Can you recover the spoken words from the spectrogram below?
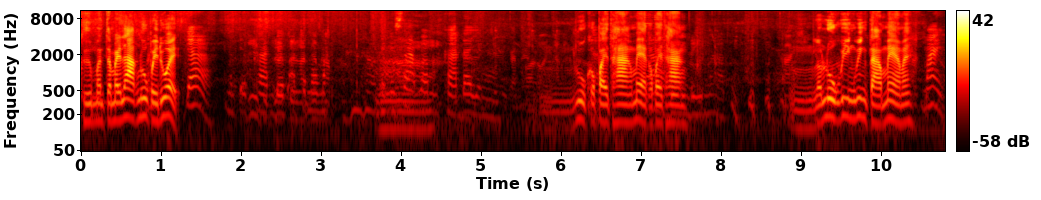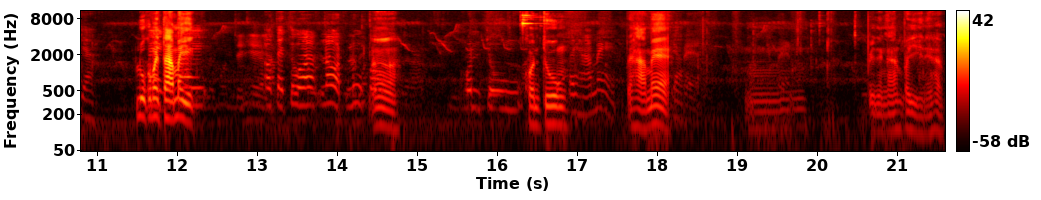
คือมันจะไม่ลากลูกไปด้วยจ้ามันจะขาดเดี๋ยวอัตโนมัติแต่ไม่ทราบว่ามันขาดได้ยังไงอืมลูกก็ไปทางแม่ก็ไปทางดีมากอืมแล้วลูกวิ่งวิ่งตามแม่ไหมไม่จ้ะลูกก็ไม่ตามแม่อีก เอาแต่ตัวรอดลูกก็เออ คนจูงคนจูงไปหาแม่ไปหาแม่ จ้ะอืม เป็นอย่างนั้นไปอีกนะครับ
